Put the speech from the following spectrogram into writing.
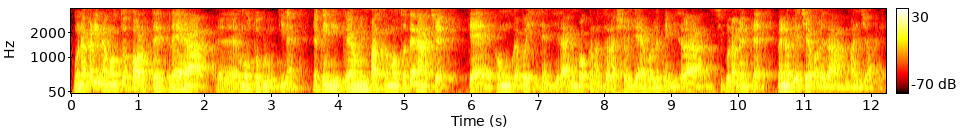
Una farina molto forte crea eh, molto glutine e quindi crea un impasto molto tenace che comunque poi si sentirà in bocca, non sarà scioglievole, quindi sarà sicuramente meno piacevole da mangiare.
